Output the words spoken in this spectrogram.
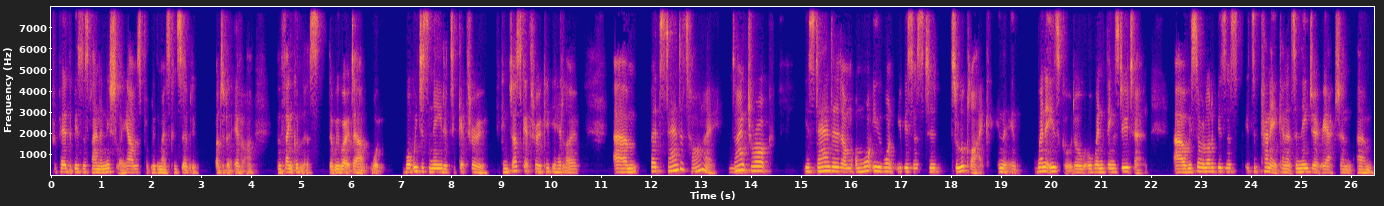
prepared the business plan initially, I was probably the most conservative budgeter ever. And thank goodness that we worked out what what we just needed to get through. If you can just get through, keep your head low. Um, but standards high. Mm. Don't drop your standard on, on what you want your business to, to look like in the, in, when it is good or, or when things do turn. Uh, we saw a lot of business, it's a panic and it's a knee jerk reaction. Um,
